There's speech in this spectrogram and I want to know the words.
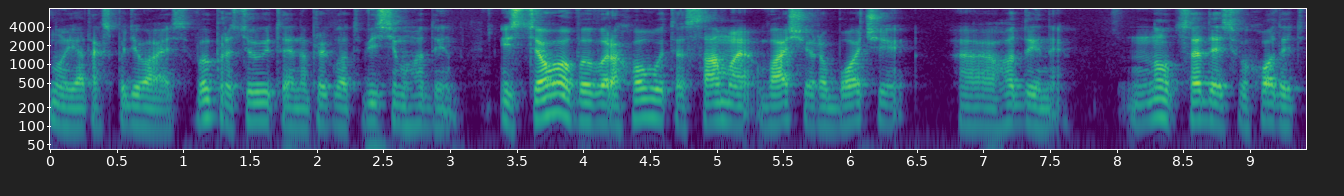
Ну, я так сподіваюся, ви працюєте, наприклад, 8 годин. І з цього ви вираховуєте саме ваші робочі години. Ну, це десь виходить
